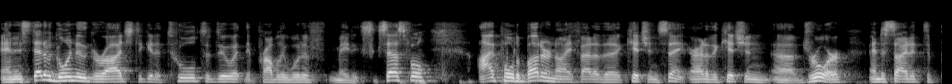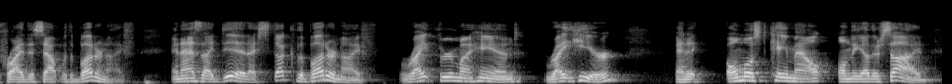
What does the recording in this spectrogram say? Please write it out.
and instead of going to the garage to get a tool to do it that probably would have made it successful, I pulled a butter knife out of the kitchen sink or out of the kitchen uh, drawer and decided to pry this out with a butter knife. And as I did, I stuck the butter knife right through my hand, right here, and it almost came out on the other side.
